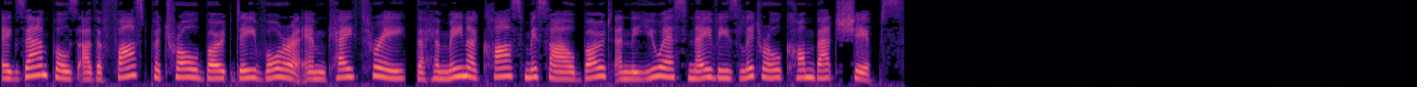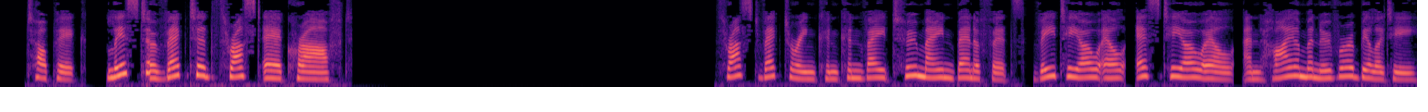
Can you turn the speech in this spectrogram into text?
Examples are the fast patrol boat Dvora Mk3, the Hamina-class missile boat and the U.S. Navy's littoral combat ships. List of vectored thrust aircraft Thrust vectoring can convey two main benefits, VTOL, STOL, and higher maneuverability.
